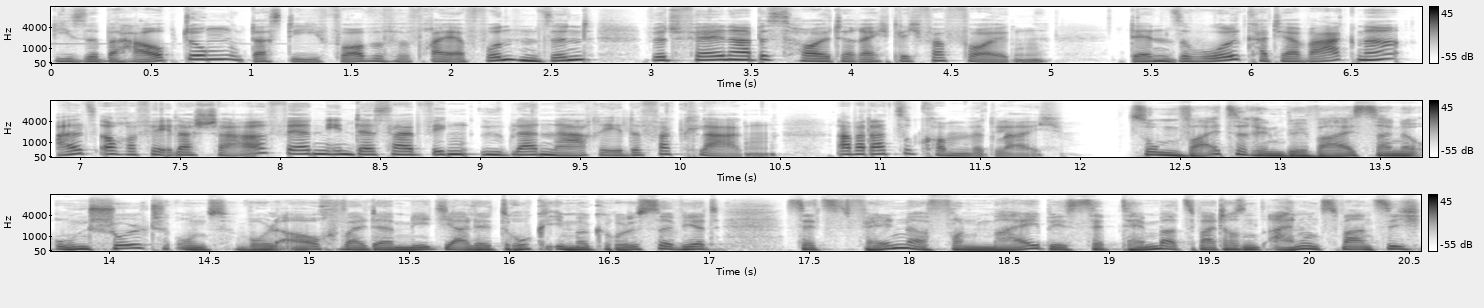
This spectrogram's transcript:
Diese Behauptung, dass die Vorwürfe frei erfunden sind, wird Fellner bis heute rechtlich verfolgen. Denn sowohl Katja Wagner als auch Raffaela Scharf werden ihn deshalb wegen übler Nachrede verklagen. Aber dazu kommen wir gleich. Zum weiteren Beweis seiner Unschuld und wohl auch, weil der mediale Druck immer größer wird, setzt Fellner von Mai bis September 2021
